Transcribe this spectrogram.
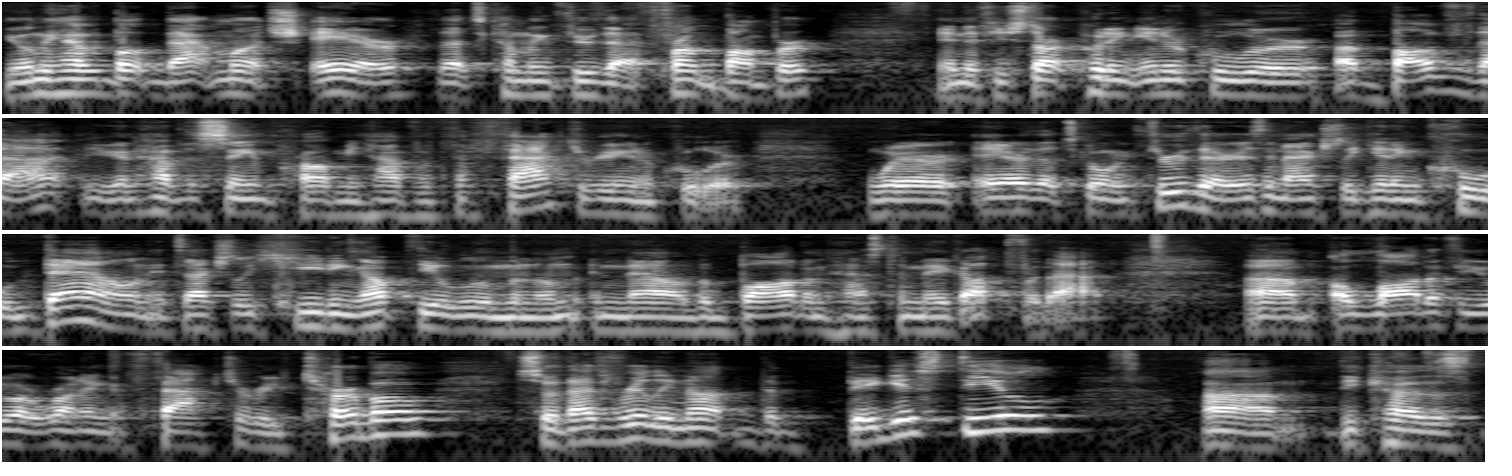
you only have about that much air that's coming through that front bumper. And if you start putting intercooler above that, you're going to have the same problem you have with the factory intercooler, where air that's going through there isn't actually getting cooled down, it's actually heating up the aluminum, and now the bottom has to make up for that. Um, a lot of you are running a factory turbo, so that's really not the biggest deal um, because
